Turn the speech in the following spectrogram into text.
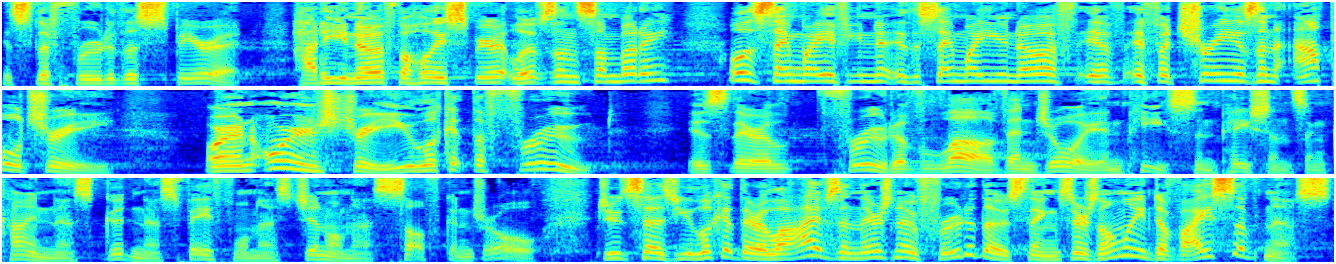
It's the fruit of the Spirit. How do you know if the Holy Spirit lives in somebody? Well, the same way, if you know, the same way you know if, if, if a tree is an apple tree or an orange tree, you look at the fruit. Is there fruit of love and joy and peace and patience and kindness, goodness, faithfulness, gentleness, self control? Jude says you look at their lives and there's no fruit of those things. There's only divisiveness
